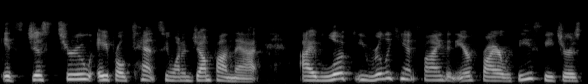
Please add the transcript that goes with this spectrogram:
It's just through April 10th. So you want to jump on that. I've looked, you really can't find an air fryer with these features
